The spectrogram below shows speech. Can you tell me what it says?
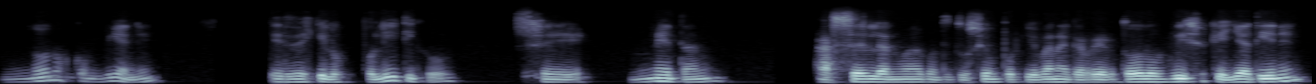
no nos conviene es de que los políticos se metan hacer la nueva constitución porque van a cargar todos los vicios que ya tienen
